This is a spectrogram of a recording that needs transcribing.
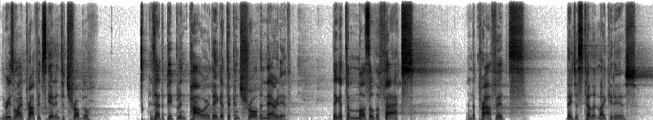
The reason why prophets get into trouble is that the people in power, they get to control the narrative. They get to muzzle the facts. And the prophets, they just tell it like it is.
